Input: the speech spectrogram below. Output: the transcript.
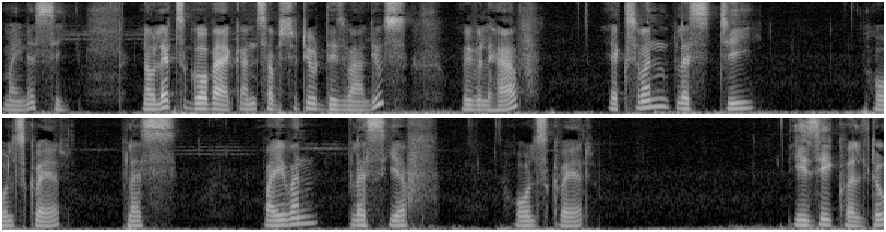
minus c. Now let's go back and substitute these values. We will have x1 plus g whole square plus y1 plus f whole square is equal to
